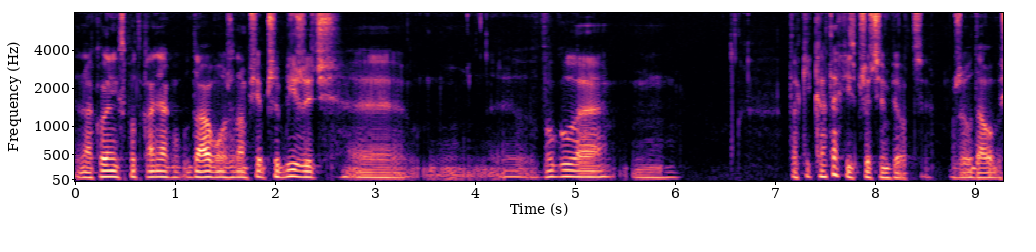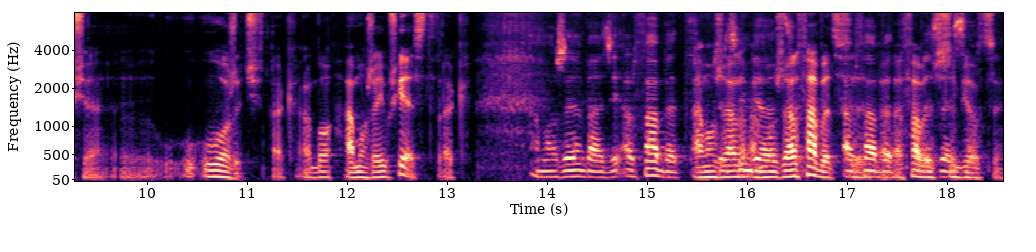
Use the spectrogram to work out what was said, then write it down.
na kolejnych spotkaniach udało może nam się przybliżyć e, e, w ogóle mm, taki katechizm przedsiębiorcy, że udałoby się e, ułożyć, tak? Albo, a może już jest, tak? A może bardziej alfabet. A może, a może alfabet, Alfabet alfabet, prezesa. przedsiębiorcy.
